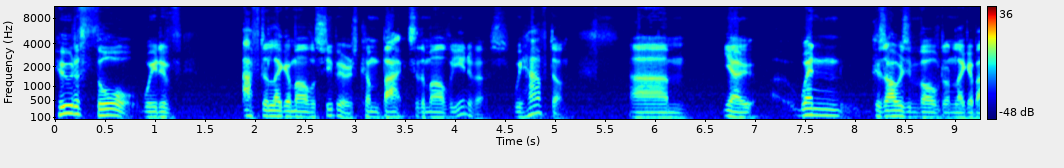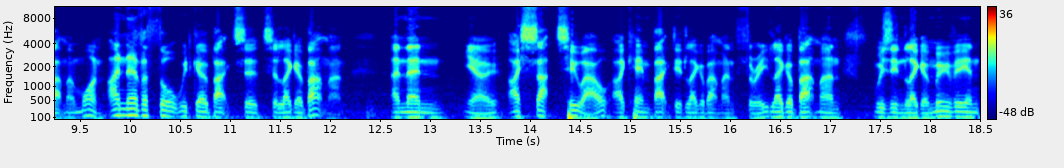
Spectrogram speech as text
Who would have thought we'd have, after Lego Marvel Superheroes, come back to the Marvel Universe? We have done. Um, you know, when because I was involved on Lego Batman One, I never thought we'd go back to, to Lego Batman, and then you know I sat two out. I came back, did Lego Batman Three. Lego Batman was in Lego Movie, and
